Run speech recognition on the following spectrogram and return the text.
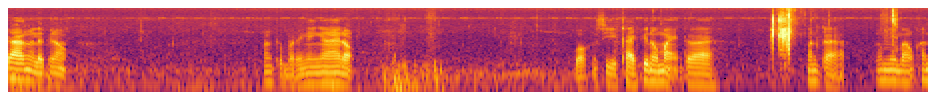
ย่างอะไรพี่น้องมันก็บ่ได้ง่ายๆดอก บอกสีไข่ขึ้นเอาใหม่แต่ว่ามันก็มันมีบางขั้น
